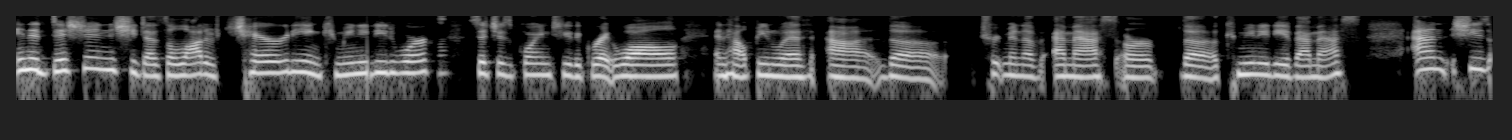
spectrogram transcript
In addition, she does a lot of charity and community work, such as going to the Great Wall and helping with uh, the treatment of MS or the community of MS. And she's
